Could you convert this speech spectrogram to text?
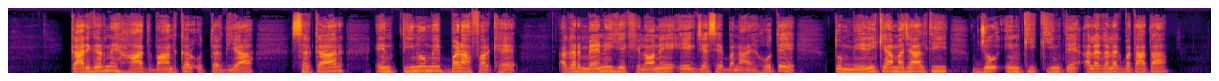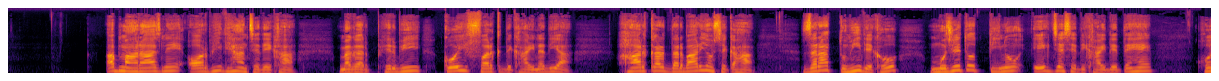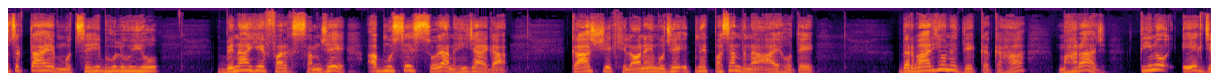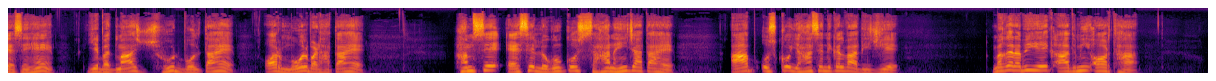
कारीगर ने हाथ बांधकर उत्तर दिया, सरकार, इन तीनों में बड़ा फ़र्क है। अगर मैंने ये खिलौने एक जैसे बनाए होते तो मेरी क्या मजाल थी जो इनकी कीमतें अलग अलग बताता? अब महाराज ने और भी ध्यान से देखा, मगर फिर भी कोई फ़र्क दिखाई न दिया। हार कर दरबारियों से कहा, जरा तुम ही देखो, मुझे तो तीनों एक जैसे दिखाई देते हैं। हो सकता है मुझसे ही भूल हुई हो। बिना ये फ़र्क समझे अब मुझसे सोया नहीं जाएगा। काश ये खिलौने मुझे इतने पसंद न आए होते। दरबारियों ने देखकर कहा, महाराज, तीनों एक जैसे हैं। ये बदमाश झूठ बोलता है और मोल बढ़ाता है। हमसे ऐसे लोगों को सहा नहीं जाता है। आप उसको यहाँ से निकलवा दीजिए। मगर अभी एक आदमी और था।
